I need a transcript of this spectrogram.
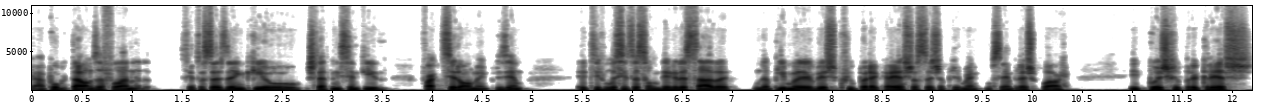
Há pouco estávamos a falar de situações em que eu já tinha sentido o facto de ser homem, por exemplo. Eu tive uma situação muito engraçada na primeira vez que fui para a creche, ou seja, primeiro comecei em pré-escolar e depois fui para a creche,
